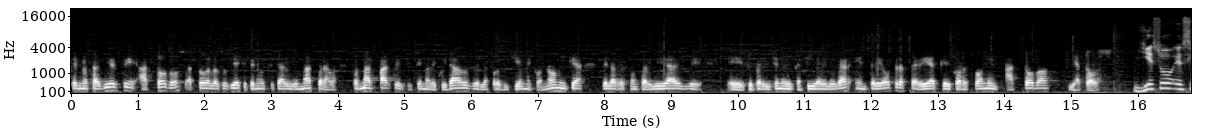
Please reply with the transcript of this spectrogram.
pero nos advierte a todos, a toda la sociedad, que tenemos que hacer algo más para formar parte del sistema de cuidados, de la provisión económica, de las responsabilidades de eh, supervisión educativa del hogar, entre otras tareas que corresponden a todas y a todos. Y eso es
